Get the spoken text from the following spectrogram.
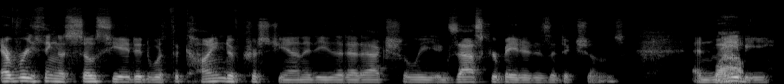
everything associated with the kind of Christianity that had actually exacerbated his addictions. And Wow. maybe,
